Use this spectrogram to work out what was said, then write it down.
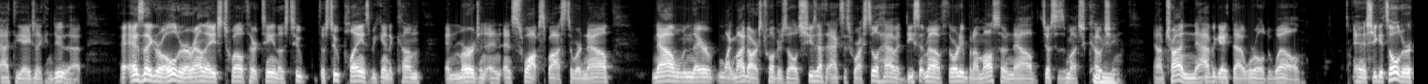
at the age they can do that. As they grow older, around the age 12, 13, those two those two planes begin to come and merge and, and, and swap spots to where now now when they're like my daughter's 12 years old she's at the access where i still have a decent amount of authority but i'm also now just as much mm-hmm. coaching mm-hmm. and i'm trying to navigate that world well and as she gets older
